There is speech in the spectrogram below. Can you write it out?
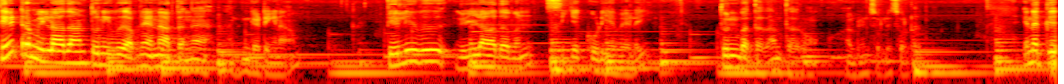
தேற்றம் இல்லாதான் துணிவு அப்படின்னு என்ன அர்த்தங்க அப்படின்னு கேட்டிங்கன்னா தெளிவு இல்லாதவன் செய்யக்கூடிய வேலை துன்பத்தை தான் தரும் அப்படின்னு சொல்லி சொல்கிறது எனக்கு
